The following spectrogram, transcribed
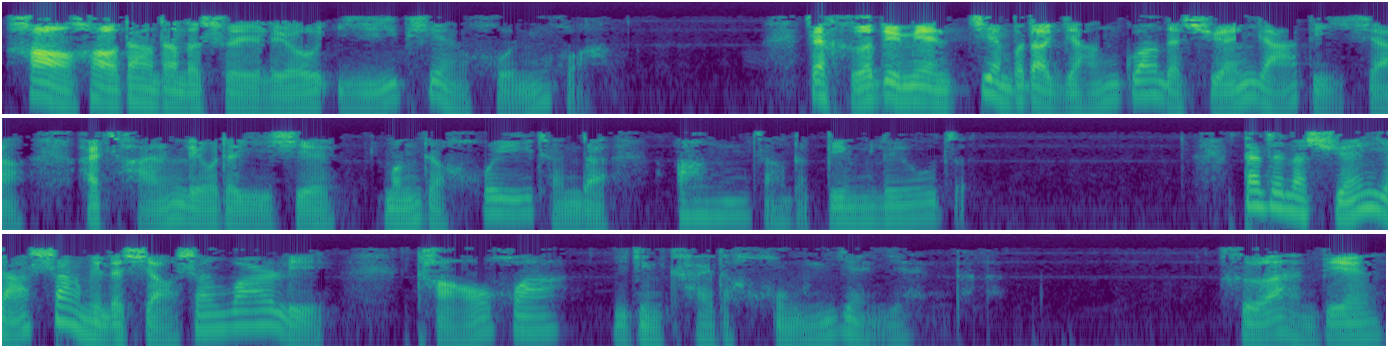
浩浩荡荡的水流一片浑黄。在河对面见不到阳光的悬崖底下，还残留着一些蒙着灰尘的肮脏的冰溜子。但在那悬崖上面的小山湾里，桃花已经开得红艳艳的了。河岸边，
